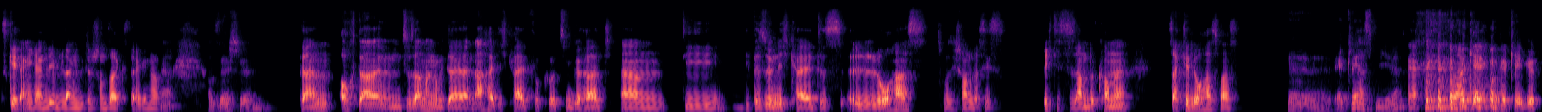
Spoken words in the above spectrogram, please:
es geht eigentlich ein Leben lang, wie du schon sagst, ja, genau. Ja, oh, sehr schön. Dann auch da im Zusammenhang mit der Nachhaltigkeit vor kurzem gehört, ähm, die, die Persönlichkeit des Lohas. Jetzt muss ich schauen, dass ich es richtig zusammenbekomme. Sagt dir Lohas was? Äh, erklär's mir. Ja. okay, okay, gut.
